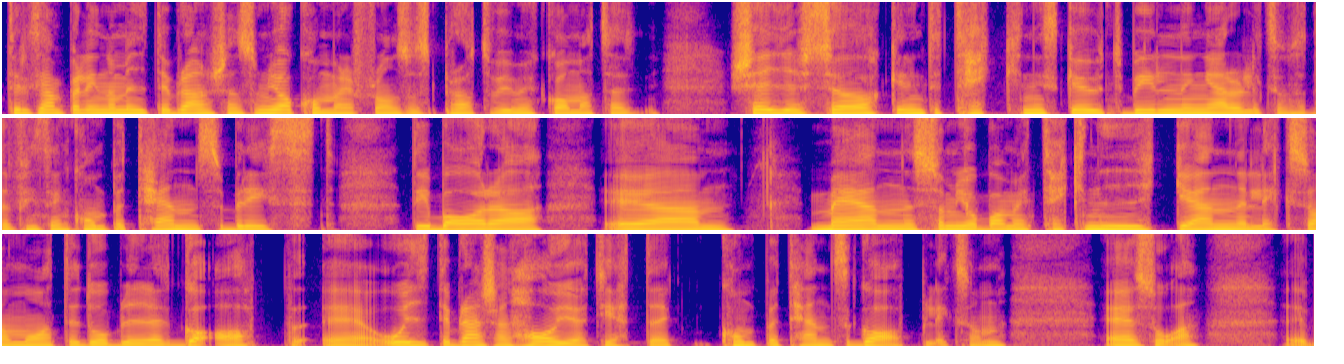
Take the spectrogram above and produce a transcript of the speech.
till exempel inom IT-branschen som jag kommer ifrån så pratar vi mycket om att här, tjejer söker inte tekniska utbildningar och liksom, så att det finns en kompetensbrist. Det är bara eh, män som jobbar med tekniken liksom, och att det då blir ett gap. Eh, och IT-branschen har ju ett jättekompetensgap. Liksom, eh, så. Eh,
